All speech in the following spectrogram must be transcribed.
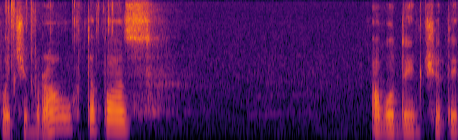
Потім раух топаз або димчатий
